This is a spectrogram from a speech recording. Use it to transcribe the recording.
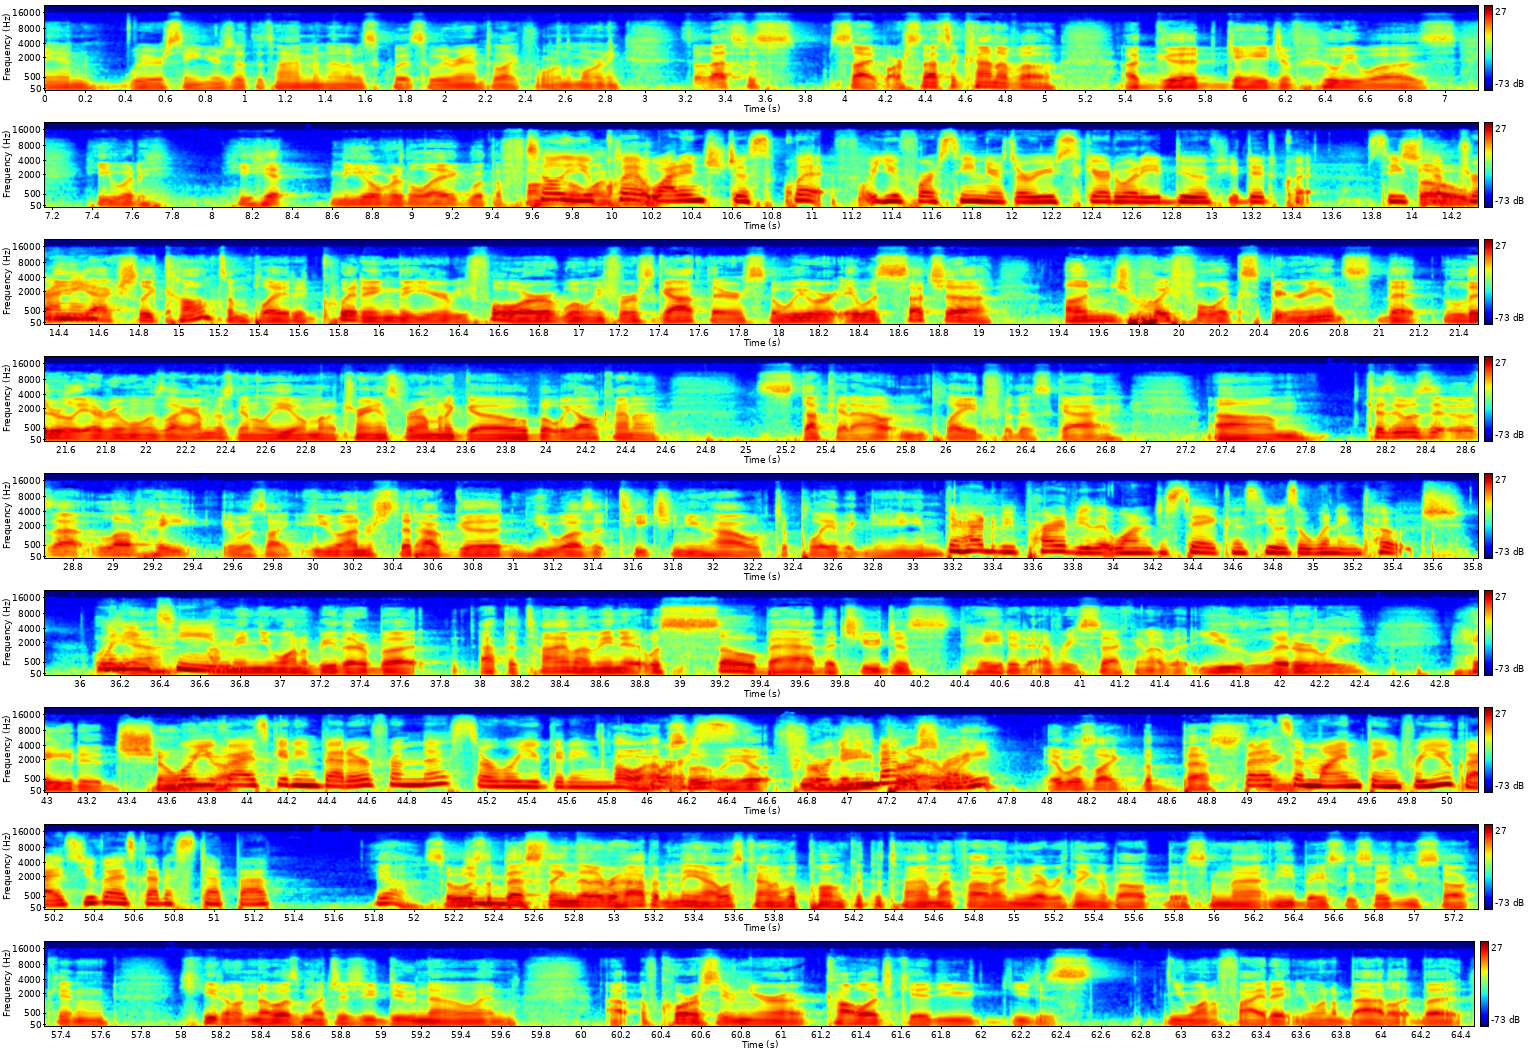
And we were seniors at the time, and none of us quit, so we ran till like four in the morning. So that's just sidebar. So that's a kind of a, a good gauge of who he was. He would he hit me over the leg with a till fungo you quit. time. Why didn't you just quit? For you four seniors, or were you scared what he'd do if you did quit? So you so kept running. we actually contemplated quitting the year before when we first got there. So we were it was such a unjoyful experience that literally everyone was like, "I'm just going to leave. I'm going to transfer. I'm going to go." But we all kind of stuck it out and played for this guy um, because it was it was that love hate. It was like you understood how good he was at teaching you how to play the game. there had to be part of you that wanted to stay because he was a winning coach, Well, winning yeah, team. I mean, you want to be there, but at the time, I mean, it was so bad that you just hated every second of it. You literally hated showing. were you up. guys getting better from this, or were you getting? Oh, worse? absolutely. It- You For me better, personally, right? it was like the best. But thing. it's a mind thing for you guys. You guys got to step up. Yeah, so it was the best thing that ever happened to me. I was kind of a punk at the time. I thought I knew everything about this and that, and he basically said, "You suck, and you don't know as much as you do know." And uh, of course, when you're a college kid, you you just you want to fight it, you want to battle it. But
